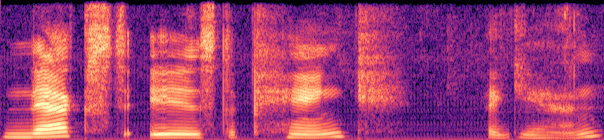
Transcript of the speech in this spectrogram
next is the pink again.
